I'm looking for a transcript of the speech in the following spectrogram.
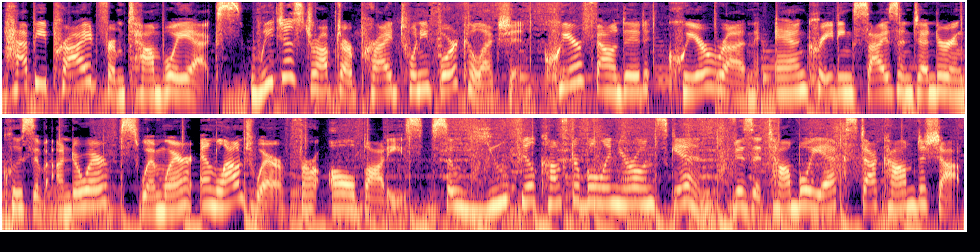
Happy Pride from TomboyX. We just dropped our Pride 24 collection. Queer founded, queer run, and creating size and gender inclusive underwear, swimwear, and loungewear for all bodies so you feel comfortable in your own skin. Visit tomboyx.com to shop.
